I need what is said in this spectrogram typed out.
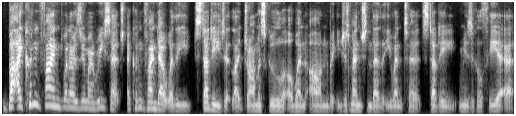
but I couldn't find when I was doing my research, I couldn't find out whether you studied at like drama school or went on, but you just mentioned there that you went to study musical theatre.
